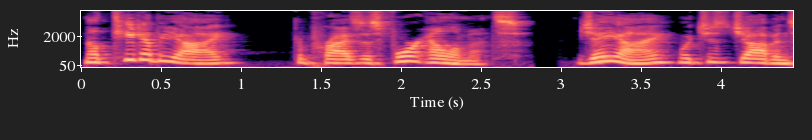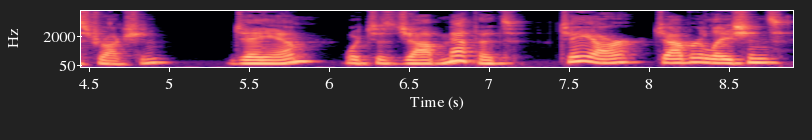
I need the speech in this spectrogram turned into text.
Now, TWI comprises four elements JI, which is job instruction, JM, which is job methods, JR, job relations,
